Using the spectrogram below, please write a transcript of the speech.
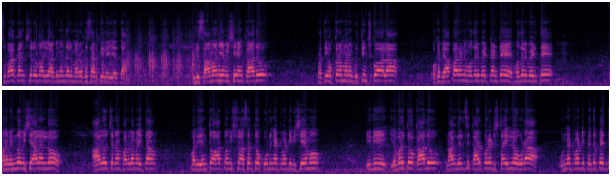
శుభాకాంక్షలు మరియు అభినందనలు మరొకసారి తెలియజేద్దాం. ఇది సామాన్య విషయం కాదు. ప్రతి ఒక్కరూ మనం గుర్తుంచుకోవాలా? ఒక వ్యాపారాన్ని మొదలు పెట్టంటే మొదలు పెడితే మనం ఎన్నో విషయాలలో ఆలోచన పరులమవుతాం మరి ఎంతో ఆత్మవిశ్వాసంతో కూడినటువంటి విషయము. ఇది ఎవరితో కాదు నాకు తెలిసి కార్పొరేట్ స్టైల్లో కూడా ఉన్నటువంటి పెద్ద పెద్ద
